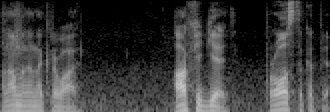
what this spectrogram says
вона мене накриває. Офігеть. Просто капець.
